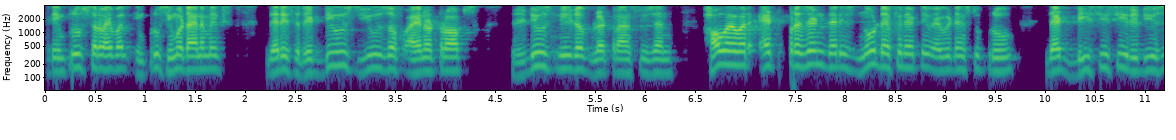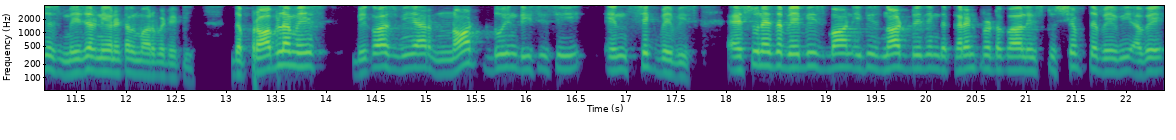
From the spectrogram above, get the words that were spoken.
it improves survival, improves hemodynamics. There is reduced use of inotropes, reduced need of blood transfusion. However, at present, there is no definitive evidence to prove that DCC reduces major neonatal morbidity. The problem is because we are not doing DCC in sick babies. As soon as the baby is born, if he's not breathing, the current protocol is to shift the baby away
